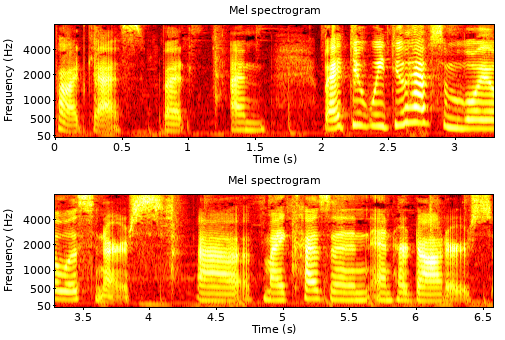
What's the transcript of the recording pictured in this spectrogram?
podcasts, but I'm but I do we do have some loyal listeners. Uh, my cousin and her daughters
